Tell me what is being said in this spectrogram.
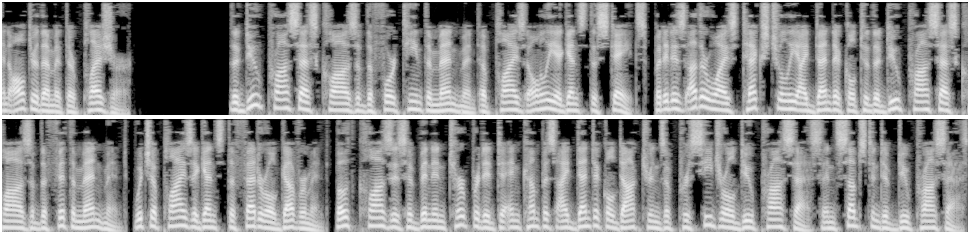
and alter them at their pleasure. The Due Process Clause of the Fourteenth Amendment applies only against the states, but it is otherwise textually identical to the Due Process Clause of the Fifth Amendment, which applies against the federal government. Both clauses have been interpreted to encompass identical doctrines of procedural due process and substantive due process.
